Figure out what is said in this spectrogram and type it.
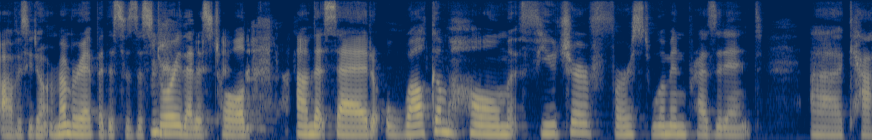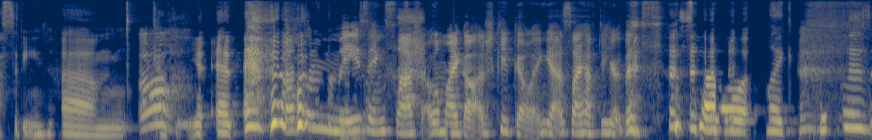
obviously don't remember it, but this is a story that is told um, that said, Welcome home, future first woman president. Uh, Cassidy. Um, oh, Cassidy. And, that's amazing. Slash, oh my gosh, keep going. Yes, I have to hear this. so, like, this is,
